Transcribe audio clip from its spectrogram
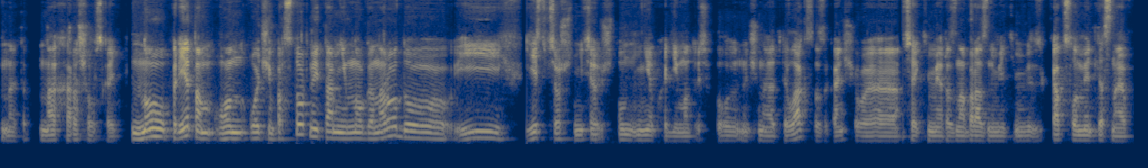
на, это, на Хорошевской. Но при этом он очень просторный, там немного народу, и есть все, что, не все, что необходимо. То есть начиная от релакса, заканчивая всякими разнообразными этими капсулами для сна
